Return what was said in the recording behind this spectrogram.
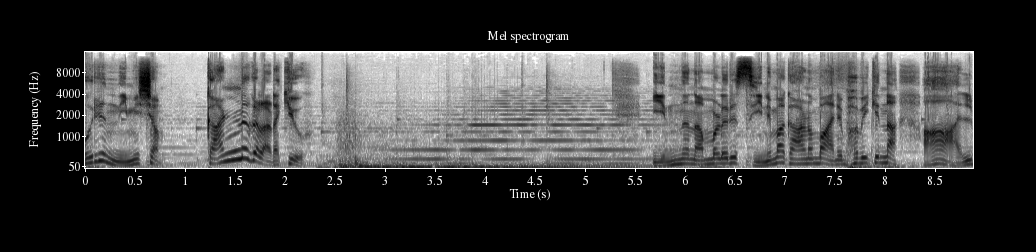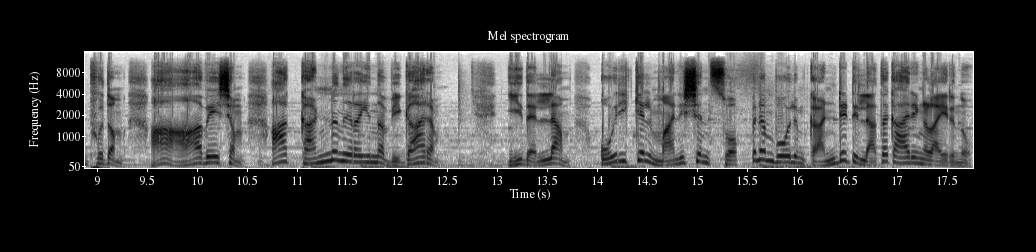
ഒരു നിമിഷം കണ്ണുകൾ അടയ്ക്കൂ. ഇന്ന് നമ്മളൊരു സിനിമ കാണുമ്പോൾ അനുഭവിക്കുന്ന ആ അത്ഭുതം ആ ആവേശം ആ കണ്ണു നിറയുന്ന വികാരം ഇതെല്ലാം ഒരിക്കൽ മനുഷ്യൻ സ്വപ്നം പോലും കണ്ടിട്ടില്ലാത്ത കാര്യങ്ങളായിരുന്നു.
